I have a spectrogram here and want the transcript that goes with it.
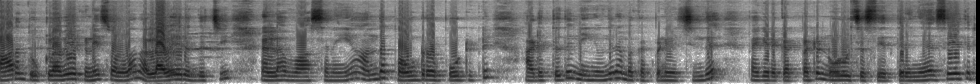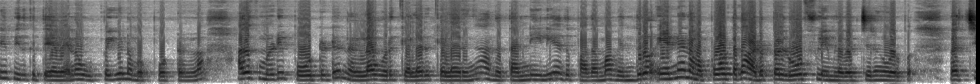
காரம் தூக்கலாகவே இருக்குன்னே சொல்லலாம். நல்லாவே இருந்துச்சு. நல்லா வாசனையாக அந்த பவுடரை போட்டுட்டு அடுத்தது நீங்கள் வந்து நம்ம கட் பண்ணி வச்சுருந்த பேக்கெட்டை கட் பண்ணிட்டு நூடுல்ஸை சேர்த்துருங்க. சேர்த்துட்டு இப்போ இதுக்கு தேவையான உப்பையும் நம்ம போட்டுடலாம். அதுக்கு முன்னாடி போட்டுட்டு நல்லா ஒரு கிளறு கிளறுங்க. அந்த தண்ணியிலேயே அது பதமாக வெந்துடும் என்ன நம்ம போட்டதும் அடுப்பை லோ ஃப்ளேமில் வச்சிருங்க. ஒரு வச்சு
